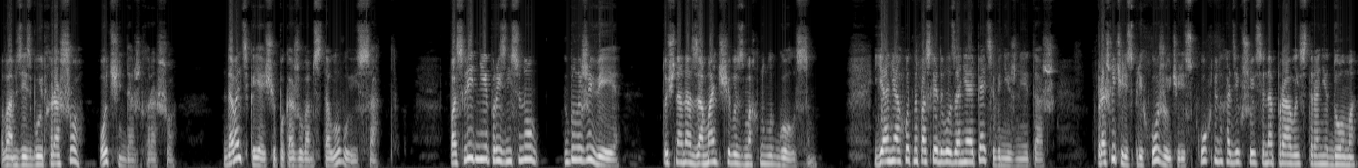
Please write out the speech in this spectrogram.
Вам здесь будет хорошо, очень даже хорошо. Давайте-ка я еще покажу вам столовую и сад. Последнее произнесено было живее. Точно она заманчиво взмахнула голосом. Я неохотно последовала за ней опять в нижний этаж прошли через прихожую через кухню, находившуюся на правой стороне дома,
